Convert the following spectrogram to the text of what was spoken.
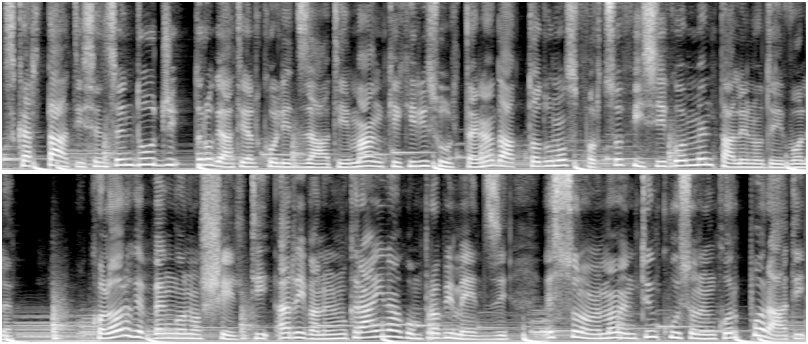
Scartati senza indugi, drogati e alcolizzati, ma anche chi risulta inadatto ad uno sforzo fisico e mentale notevole. Coloro che vengono scelti arrivano in Ucraina con propri mezzi e solo nel momento in cui sono incorporati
